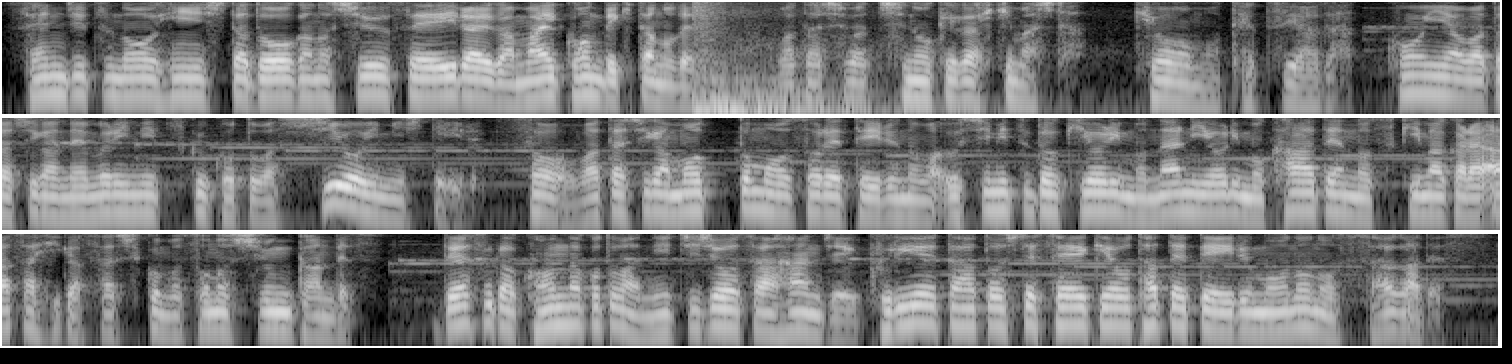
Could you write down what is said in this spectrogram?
先日納品した動画の修正依頼が舞い込んできたのです。私は血の気が引きました。今日も徹夜だ。今夜私が眠りにつくことは死を意味している。そう、私が最も恐れているのは牛蜜時よりも何よりもカーテンの隙間から朝日が差し込むその瞬間です。ですがこんなことは日常茶飯事、クリエイターとして生計を立てている者の差がです。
